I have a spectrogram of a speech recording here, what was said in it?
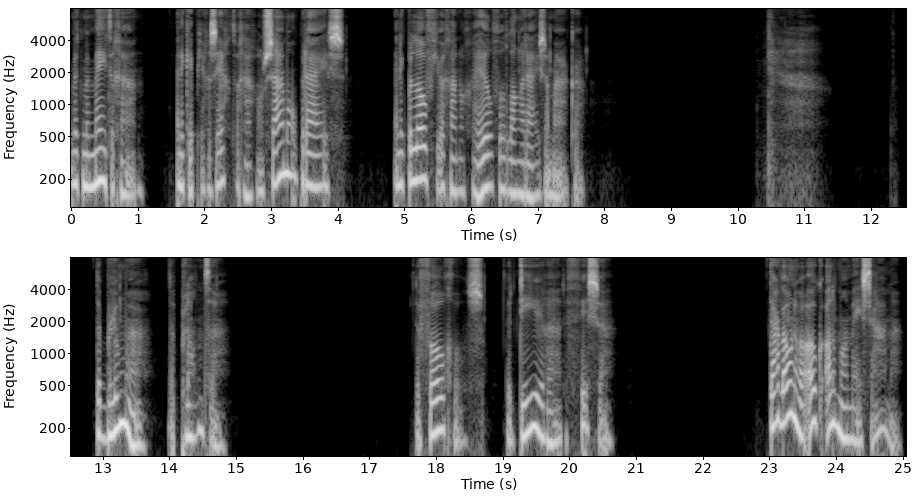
met me mee te gaan. En ik heb je gezegd, we gaan gewoon samen op reis. En ik beloof je, we gaan nog heel veel lange reizen maken. De bloemen, de planten, de vogels, de dieren, de vissen. Daar wonen we ook allemaal mee samen.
